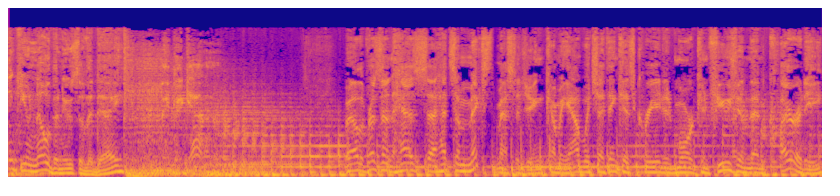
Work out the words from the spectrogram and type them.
Think you know the news of the day? Think again. Well, the president has uh, had some mixed messaging coming out, which I think has created more confusion than clarity,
